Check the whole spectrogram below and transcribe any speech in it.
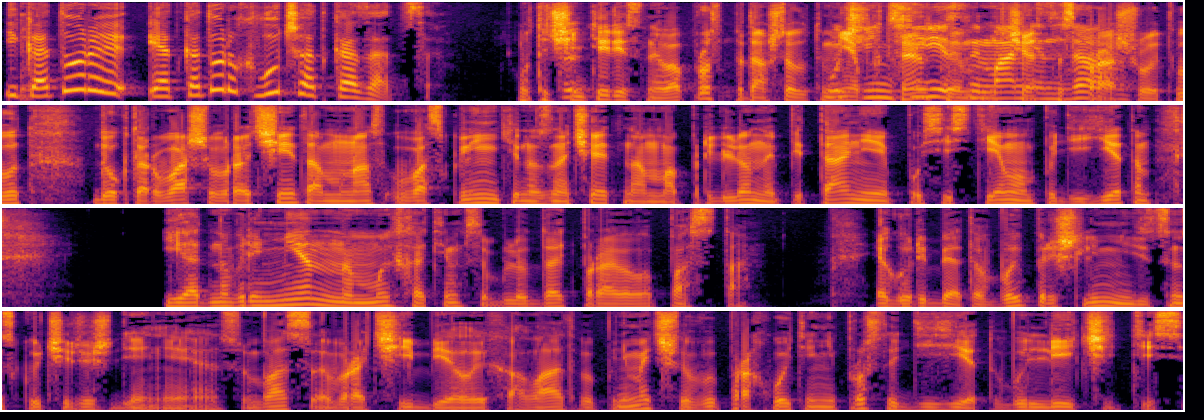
и, которые, и от которых лучше отказаться. Вот очень интересный вопрос, потому что вот у меня пациенты момент, часто да. спрашивают, вот, доктор, ваши врачи там у, нас, у вас в клинике назначают нам определенное питание по системам, по диетам, и одновременно мы хотим соблюдать правила поста. Я говорю, ребята, вы пришли в медицинское учреждение, у вас врачи белый халат, вы понимаете, что вы проходите не просто диету, вы лечитесь.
